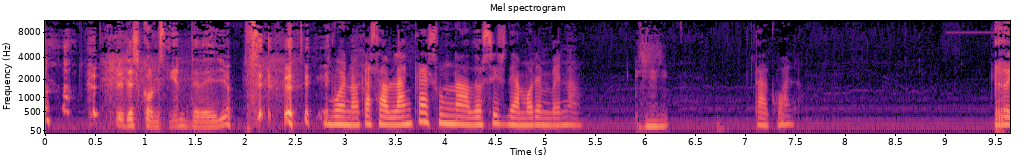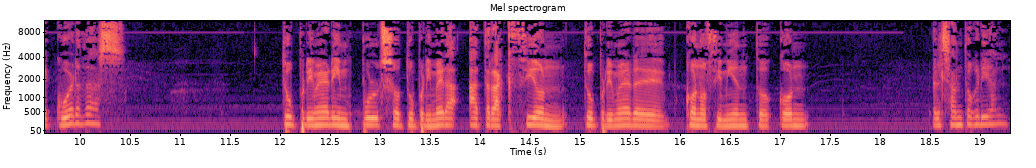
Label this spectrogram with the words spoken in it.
¿Eres consciente de ello? Bueno, Casablanca es una dosis de amor en vena. Tal cual. ¿Recuerdas tu primer impulso, tu primera atracción, tu primer eh, conocimiento con el Santo Grial?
